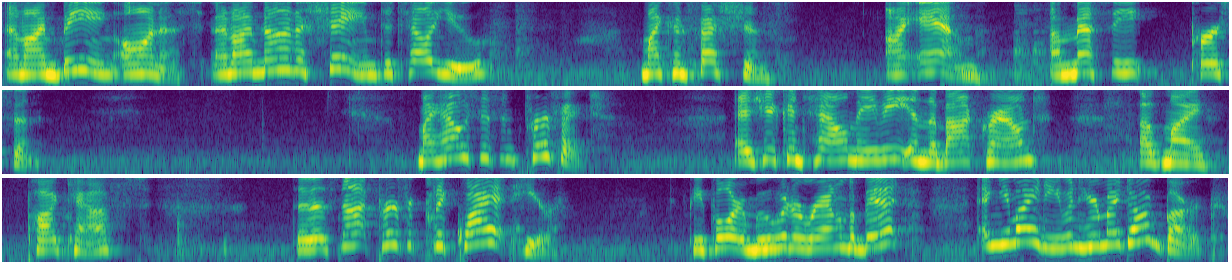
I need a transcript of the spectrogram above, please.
And I'm being honest, and I'm not ashamed to tell you my confession. I am a messy person. My house isn't perfect. As you can tell, maybe in the background of my podcast, that it's not perfectly quiet here. People are moving around a bit, and you might even hear my dog bark.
